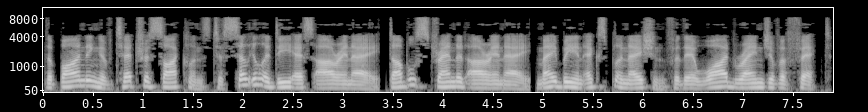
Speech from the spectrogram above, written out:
The binding of tetracyclines to cellular dsRNA, double-stranded RNA may be an explanation for their wide range of effect.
